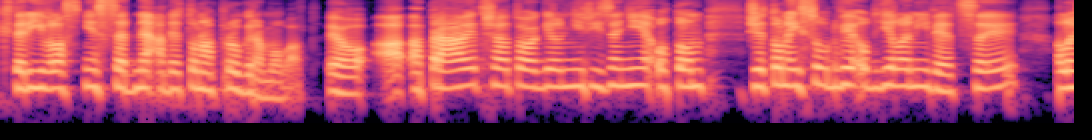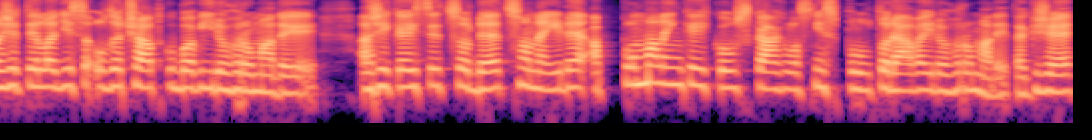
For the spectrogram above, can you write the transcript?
který vlastně sedne a jde to naprogramovat. Jo, a, a právě třeba to agilní řízení je o tom, že to nejsou dvě oddělené věci, ale že ty lidi se od začátku baví dohromady a říkají si, co jde, co nejde a po malinkých kouskách vlastně spolu to dávají dohromady. Takže,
